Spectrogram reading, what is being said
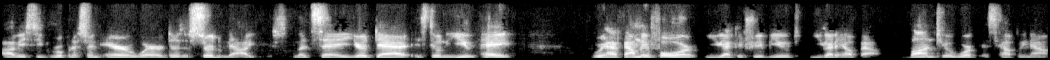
obviously grew up in a certain era where there's a certain values. Let's say your dad instilling in you, hey, we have family of four, you gotta contribute, you gotta help out. Volunteer work is helping out.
